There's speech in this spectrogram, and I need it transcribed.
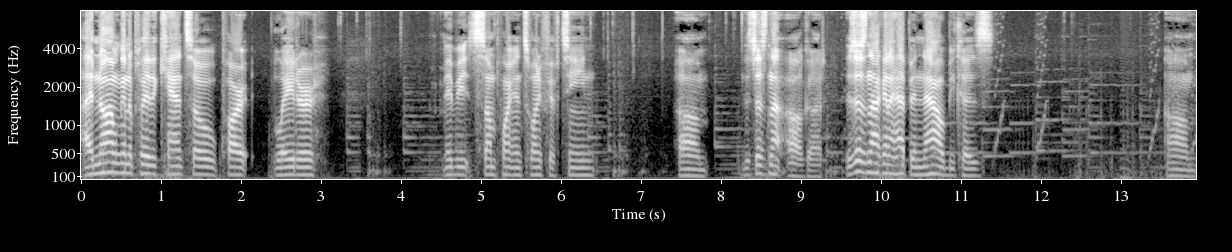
I know I'm gonna play the Kanto part later. Maybe at some point in 2015. Um, it's just not... Oh god. It's just not gonna happen now because... Um,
